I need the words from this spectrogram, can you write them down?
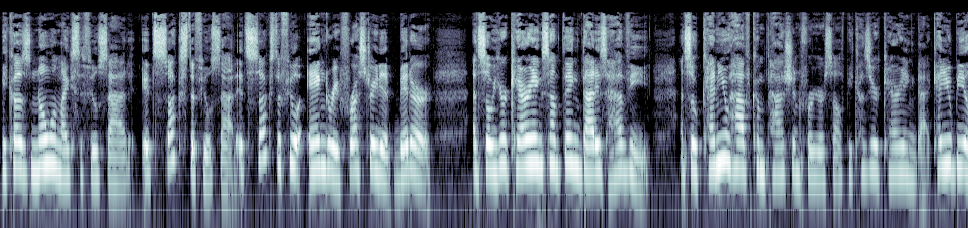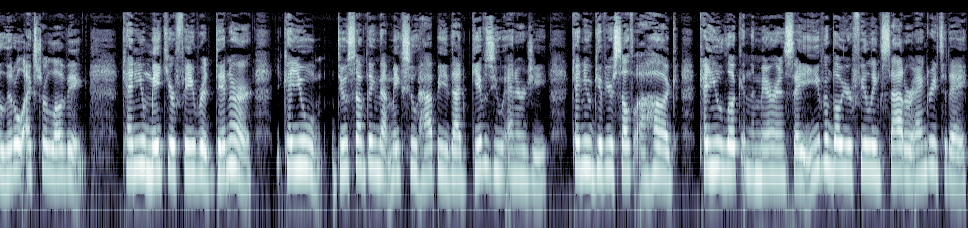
because no one likes to feel sad. It sucks to feel sad. It sucks to feel angry, frustrated, bitter. And so you're carrying something that is heavy. And so, can you have compassion for yourself because you're carrying that? Can you be a little extra loving? Can you make your favorite dinner? Can you do something that makes you happy, that gives you energy? Can you give yourself a hug? Can you look in the mirror and say, even though you're feeling sad or angry today,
